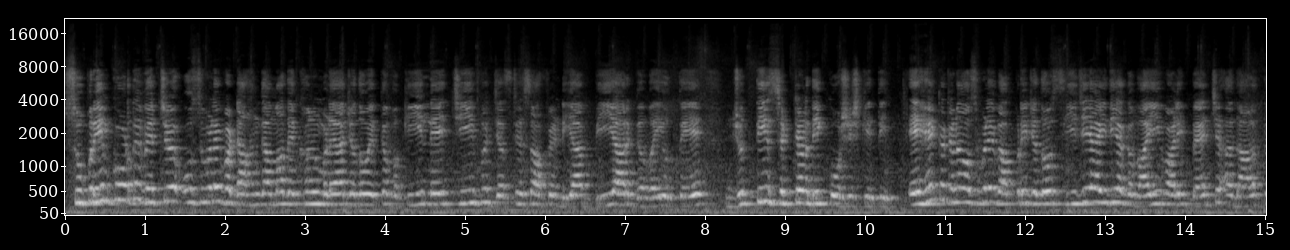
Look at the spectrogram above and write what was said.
ਸੁਪਰੀਮ ਕੋਰਟ ਦੇ ਵਿੱਚ ਉਸ ਵੇਲੇ ਵੱਡਾ ਹੰਗਾਮਾ ਦੇਖਣ ਨੂੰ ਮਿਲਿਆ ਜਦੋਂ ਇੱਕ ਵਕੀਲ ਨੇ chief justice of India B R Gavai ਉੱਤੇ ਜੁੱਤੀ ਸਿੱਟਣ ਦੀ ਕੋਸ਼ਿਸ਼ ਕੀਤੀ। ਇਹ ਘਟਨਾ ਉਸ ਵੇਲੇ ਵਾਪਰੀ ਜਦੋਂ ਸੀਜੇਆਈ ਦੀ ਅਗਵਾਈ ਵਾਲੀ ਬੈਂਚ ਅਦਾਲਤ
